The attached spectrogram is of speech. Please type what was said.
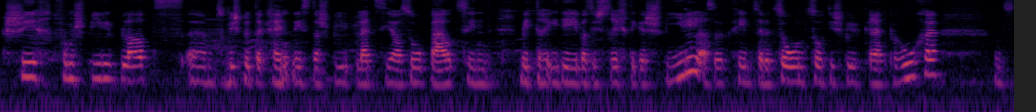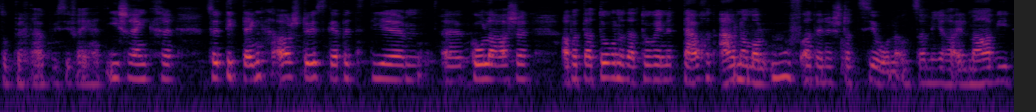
Geschichte vom Spielplatz, ähm, zum Beispiel die Erkenntnis, dass Spielplätze ja so gebaut sind mit der Idee, was ist das richtige Spiel, also die Kinder sollen so und so die Spielgeräte brauchen und es tut vielleicht auch gewisse Freiheit einschränken. Solche Denkanstöße geben die äh, Collagen, aber die Autoren und Autorinnen tauchen auch nochmal auf an diesen Stationen und Samira El-Mavi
